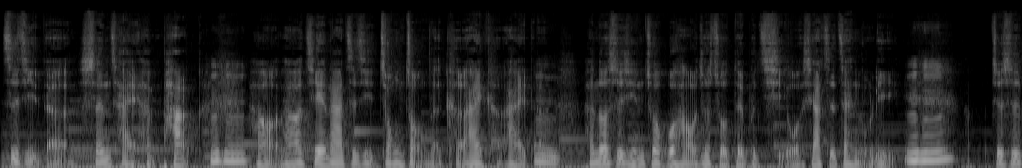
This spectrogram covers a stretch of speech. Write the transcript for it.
自己的身材很胖，嗯哼，好，然后接纳自己种种的可爱可爱的。嗯，很多事情做不好，我就说对不起，我下次再努力。嗯哼，就是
